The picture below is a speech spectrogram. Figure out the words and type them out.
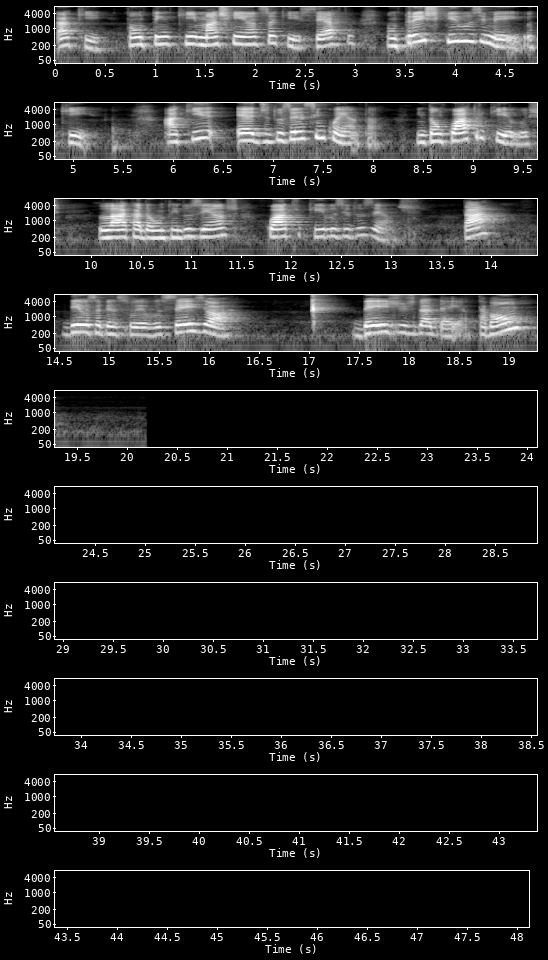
aqui. Então tem que mais 500 aqui, certo? Então 3,5 kg aqui. Aqui é de 250. Então 4 quilos. Lá cada um tem 200, 4 quilos e 200, tá? Deus abençoe vocês e ó, beijos da Deia, tá bom?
